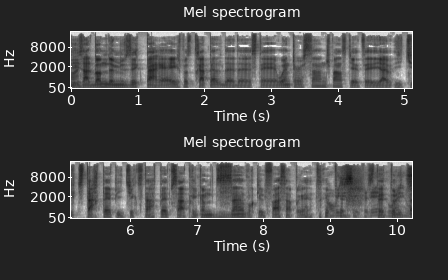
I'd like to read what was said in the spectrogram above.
des albums de musique pareils. Je sais pas si tu te rappelles de, de c'était Winter Sun, je pense que tu sais, il, kickstartait puis il kickstartait puis ça a pris comme 10 ans pour qu'il le fasse après. tu sais. Ah oui, c'est vrai. C'était tout ouais, le temps,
